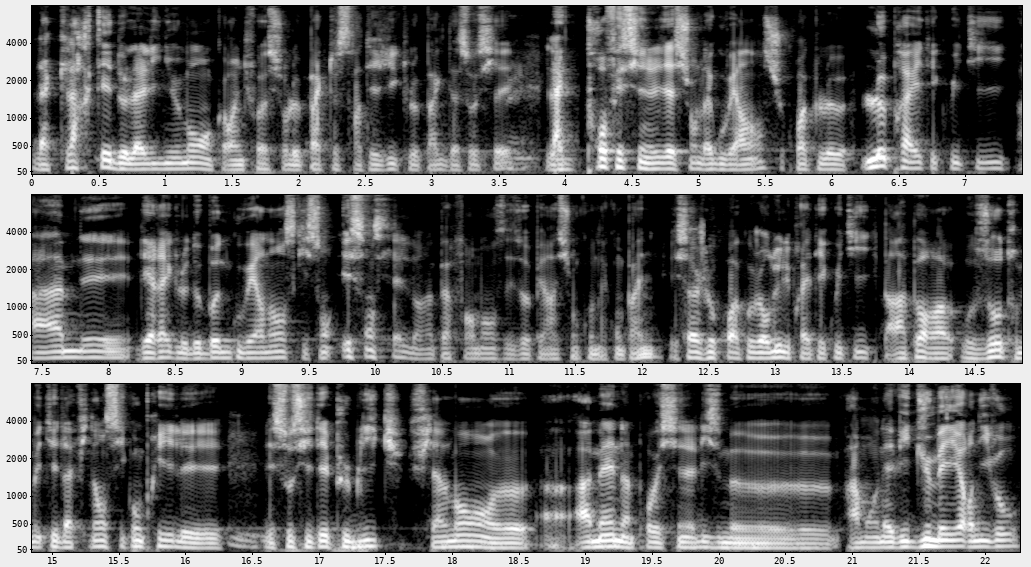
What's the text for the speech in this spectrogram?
la clarté de l'alignement, encore une fois, sur le pacte stratégique, le pacte d'associés, ouais. la professionnalisation de la gouvernance. Je crois que le, le private equity a amené des règles de bonne gouvernance qui sont essentielles dans la performance des opérations qu'on accompagne. Et ça, je crois qu'aujourd'hui, le private equity, par rapport aux autres métiers de la finance, y compris les, les sociétés publiques, finalement, euh, amène un professionnalisme, euh, à mon avis, du meilleur niveau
